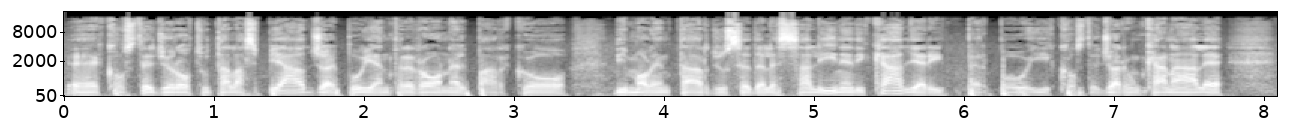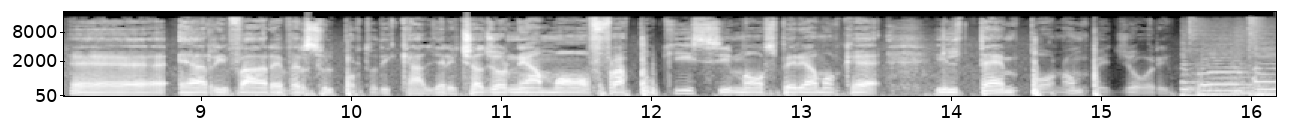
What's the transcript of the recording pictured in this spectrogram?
eh, costeggerò tutta la spiaggia e poi entrerò nel parco di Molentargius e delle Saline di Cagliari per poi costeggiare un canale eh, e arrivare verso il porto di Cagliari. Ci aggiorniamo fra pochissimo, speriamo che il tempo non peggiori.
